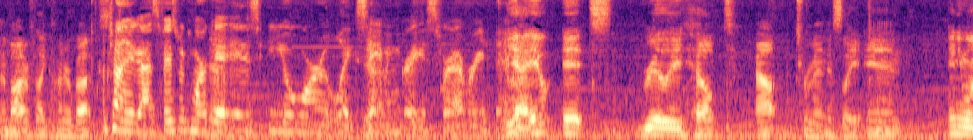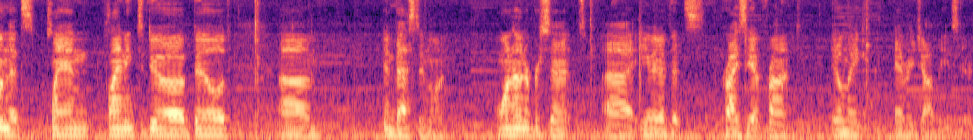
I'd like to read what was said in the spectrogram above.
I bought it for like 100 bucks. I'm telling you guys, Facebook Market Yeah. is your like saving grace for everything. yeah, it, it's really helped out tremendously. And anyone that's plan planning to do a build, um, invest in one, 100%. Uh, even if it's pricey up front, it'll make every job easier.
